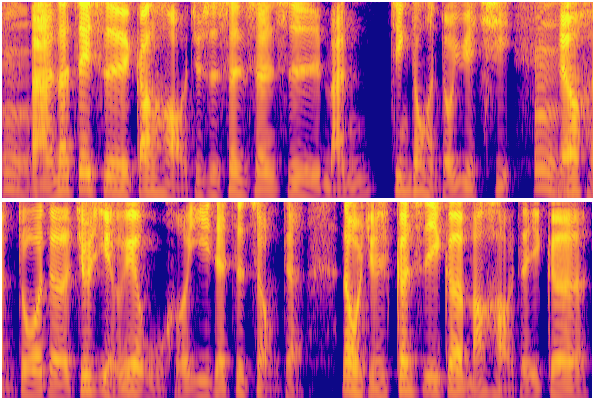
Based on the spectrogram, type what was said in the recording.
嗯。啊、那这次刚好就是深深是蛮精通很多乐器，嗯。然后很多的就是演乐五合一的这种的，那我觉得更是一个蛮好的一个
